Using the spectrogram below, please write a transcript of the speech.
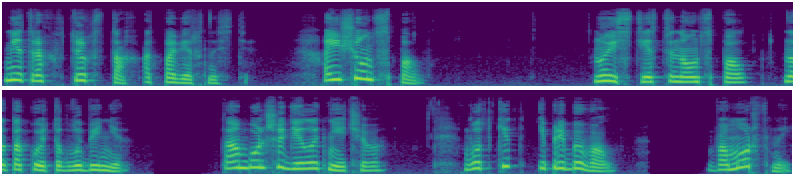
метрах в трехстах от поверхности. А еще он спал. Ну, естественно, он спал на такой-то глубине. Там больше делать нечего. Вот кит и пребывал в аморфной,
